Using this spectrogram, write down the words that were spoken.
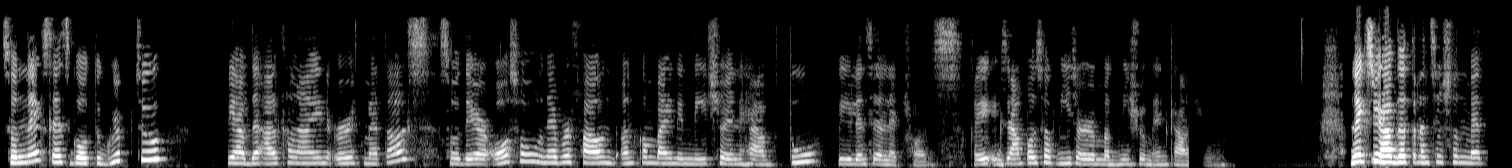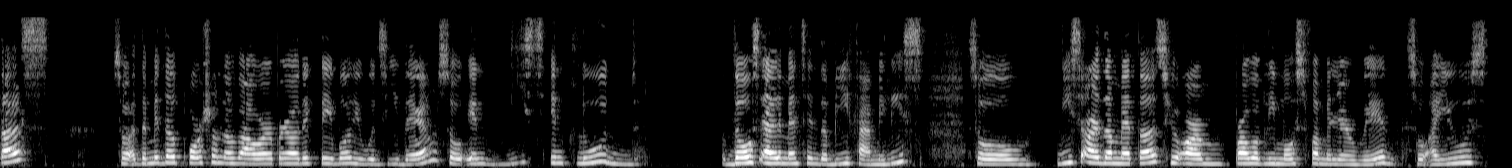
So next, let's go to group 2. We have the alkaline earth metals. So they are also never found uncombined in nature and have two valence electrons. Okay. Examples of these are magnesium and calcium. Next, we have the transition metals. So at the middle portion of our periodic table, you would see them. So in these include those elements in the B families. So these are the metals you are probably most familiar with. So I use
